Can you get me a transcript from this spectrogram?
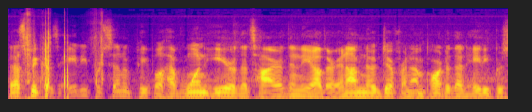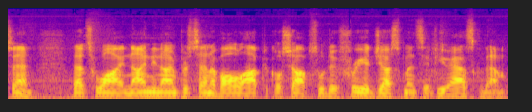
that's because 80% of people have one ear that's higher than the other. And I'm no different. I'm part of that 80%. That's why 99% of all optical shops will do free adjustments if you ask them.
